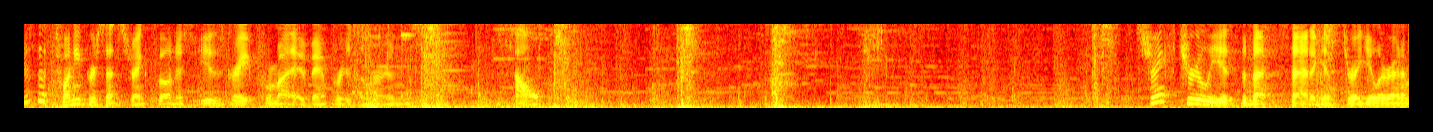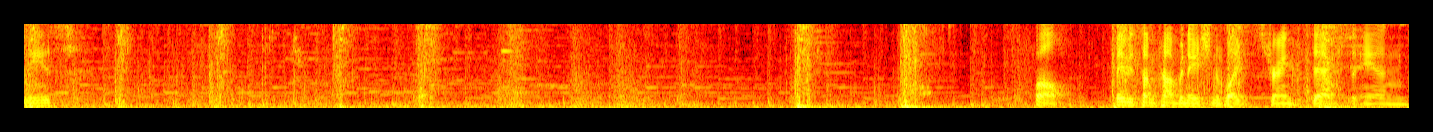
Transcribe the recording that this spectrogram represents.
Guess the 20% strength bonus is great for my vampirism runes. Ow. Strength truly is the best stat against regular enemies. Well, maybe some combination of like strength, dex, and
